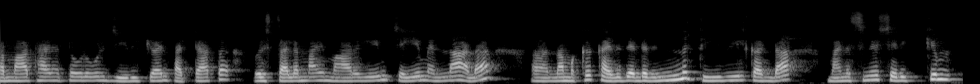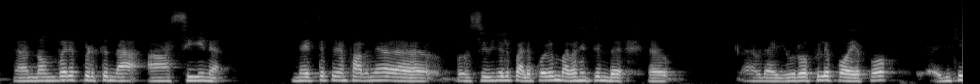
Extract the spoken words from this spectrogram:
സമാധാനത്തോടുകൂടി ജീവിക്കുവാൻ പറ്റാത്ത ഒരു സ്ഥലമായി മാറുകയും ചെയ്യുമെന്നാണ് നമുക്ക് കരുതേണ്ടത്. ഇന്ന് ടി വിയിൽ കണ്ട മനസ്സിനെ ശരിക്കും നൊമ്പരപ്പെടുത്തുന്ന ആ സീന് നേരത്തെ ഇപ്പം ഞാൻ പറഞ്ഞ സിവിനോട് പലപ്പോഴും പറഞ്ഞിട്ടുണ്ട് അവിടെ യൂറോപ്പിൽ പോയപ്പോൾ എനിക്ക്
